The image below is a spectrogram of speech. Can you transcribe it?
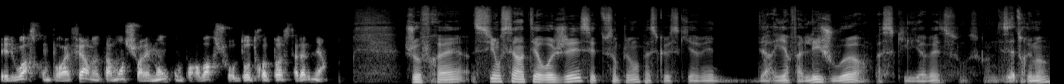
et de voir ce qu'on pourrait faire notamment sur les manques qu'on pourrait avoir sur d'autres postes à l'avenir. Geoffrey, si on s'est interrogé, c'est tout simplement parce que ce qui avait derrière, enfin les joueurs, parce qu'il y avait, sont, comme des êtres humains,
